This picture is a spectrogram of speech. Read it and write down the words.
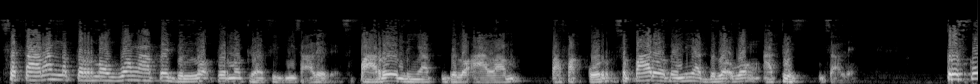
Sekarang ngeterno wong apa delok pornografi misalnya, separuh niat delok alam, tafakur, separuh apa niat delok wong adus misalnya. Terus kue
